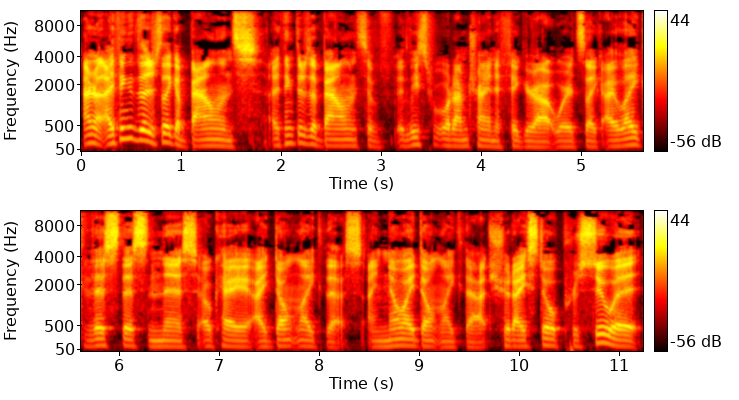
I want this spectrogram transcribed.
I don't know. I think there's like a balance. I think there's a balance of at least what I'm trying to figure out where it's like I like this, this, and this. Okay, I don't like this. I know I don't like that. Should I still pursue it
